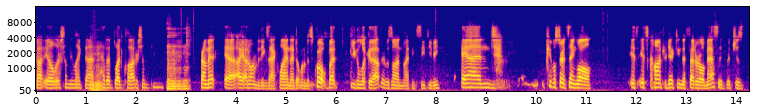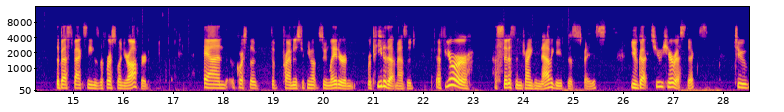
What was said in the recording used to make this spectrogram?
got ill or something like that, mm-hmm. had a blood clot or something mm-hmm. from it. Uh, I, I, don't remember the exact line. I don't want to misquote, but you can look it up. It was on, I think, CTV. And people started saying, well, it, it's contradicting the federal message, which is the best vaccine is the first one you're offered. And of course, the, the prime minister came up soon later and repeated that message. If you're a citizen trying to navigate this space, you've got two heuristics two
